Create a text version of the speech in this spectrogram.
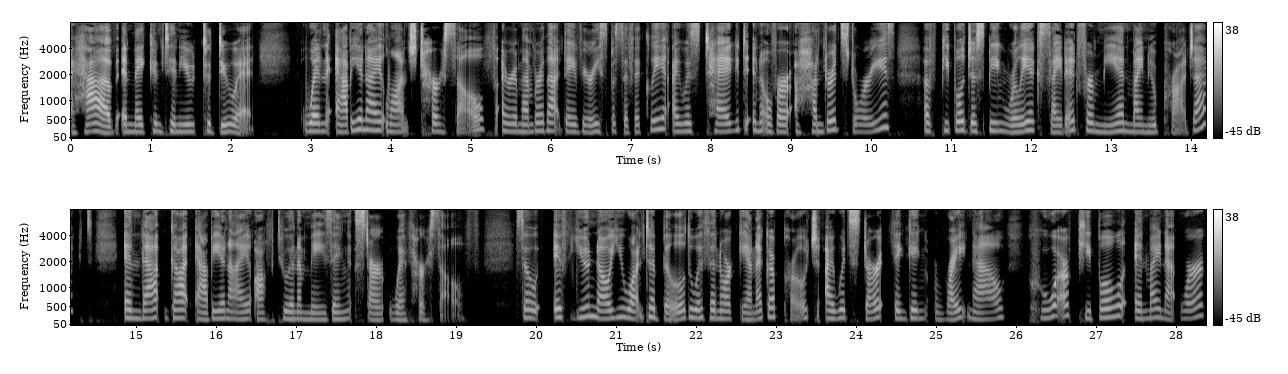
have and they continue to do it. when Abby and I launched Herself, I remember that day very specifically. I was tagged in over a hundred stories of people just being really excited for me and my new project. And that got Abby and I off to an amazing start with Herself. So, if you know you want to build with an organic approach, I would start thinking right now who are people in my network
